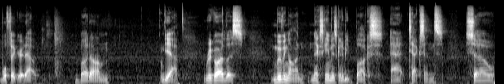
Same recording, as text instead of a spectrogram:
we'll figure it out. But um, yeah, regardless, moving on. Next game is going to be Bucs at Texans. So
